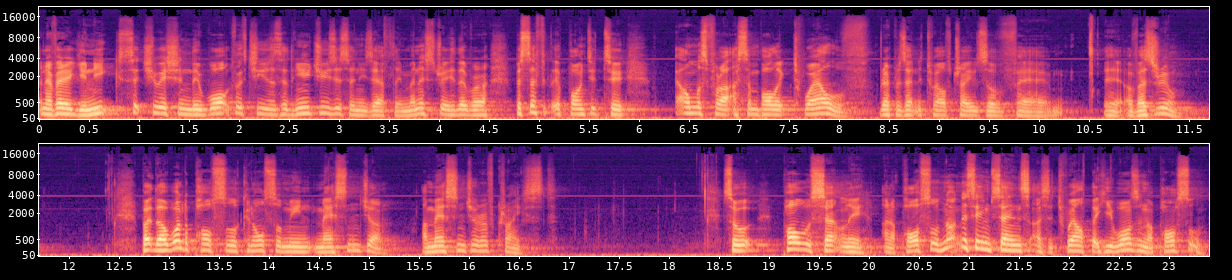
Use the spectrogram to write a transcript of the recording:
in a very unique situation. They walked with Jesus, they knew Jesus in his earthly ministry. They were specifically appointed to almost for a, symbolic 12, representing the 12 tribes of, um, uh, of Israel. But the word apostle can also mean messenger, a messenger of Christ. So Paul was certainly an apostle, not in the same sense as the 12, but he was an apostle.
